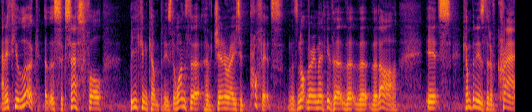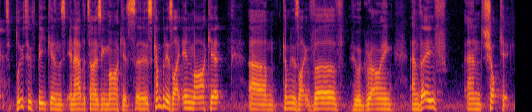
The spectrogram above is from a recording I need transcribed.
And if you look at the successful beacon companies, the ones that have generated profits, and there's not very many that, that, that, that are, it's companies that have cracked Bluetooth beacons in advertising markets. And it's companies like InMarket, um, companies like Verve who are growing, and they've, and Shopkick.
